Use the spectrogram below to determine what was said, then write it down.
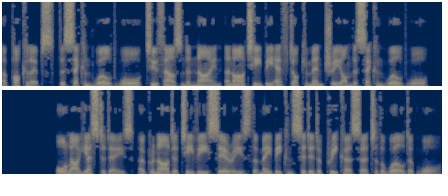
Apocalypse, The Second World War 2009, an RTBF documentary on the Second World War. All Our Yesterdays, a Granada TV series that may be considered a precursor to The World at War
